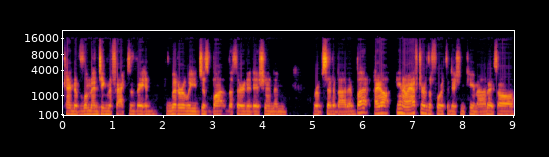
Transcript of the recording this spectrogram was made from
kind of lamenting the fact that they had literally just bought the third edition and were upset about it. But I, you know, after the fourth edition came out, I saw,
